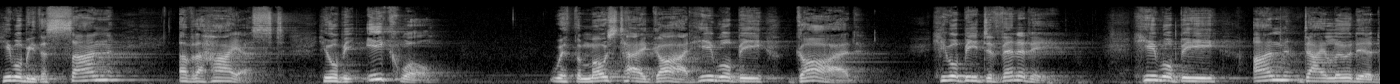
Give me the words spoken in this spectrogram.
He will be the Son of the Highest. He will be equal with the Most High God. He will be God. He will be divinity. He will be undiluted,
